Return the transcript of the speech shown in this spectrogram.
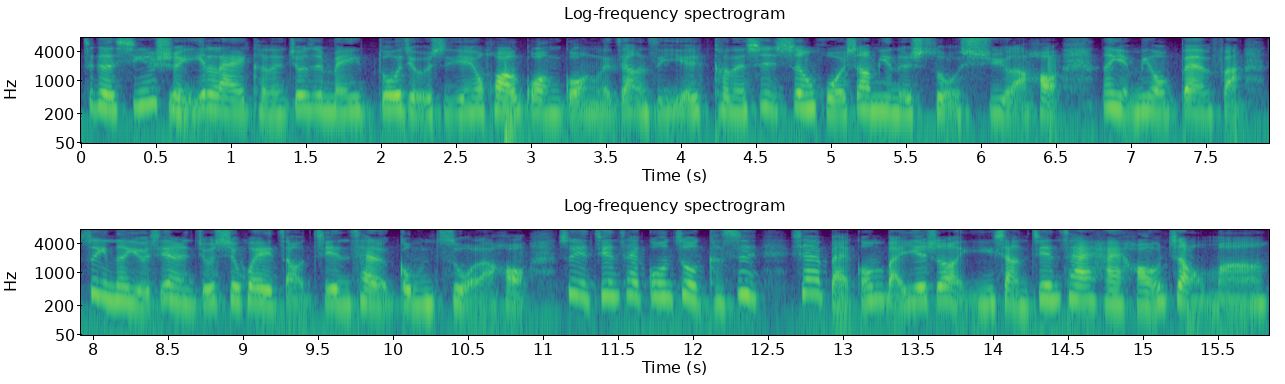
这个薪水一来可能就是没多久的时间又花光光了，这样子也可能是生活上面的所需了哈，那也没有办法，所以呢，有些人就是会找兼差的工作了哈，所以兼差工作可是现在百工百业受到影响，兼差。还好找吗？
